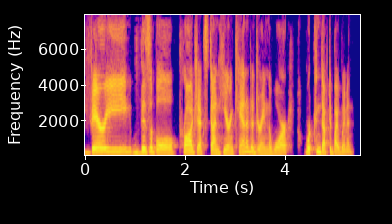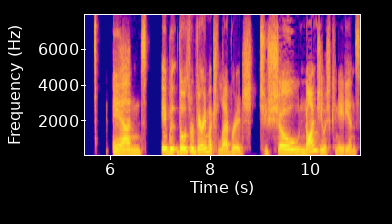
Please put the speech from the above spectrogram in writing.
very visible projects done here in Canada during the war, were conducted by women. And it was those were very much leveraged to show non-Jewish Canadians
